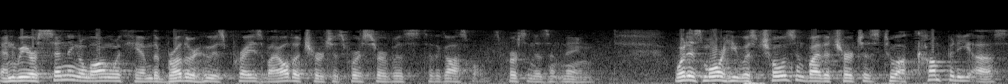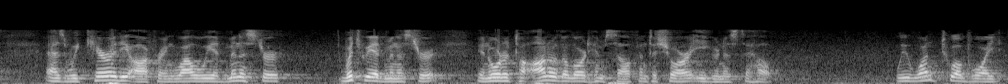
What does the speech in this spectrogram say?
And we are sending along with him the brother who is praised by all the churches for his service to the gospel. This person isn't named. What is more, he was chosen by the churches to accompany us as we carry the offering while we administer, which we administer in order to honor the Lord Himself and to show our eagerness to help. We want to avoid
